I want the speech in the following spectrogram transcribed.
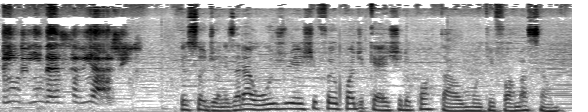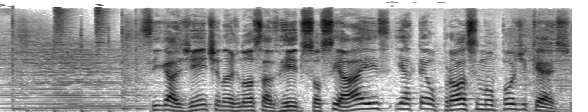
bem-vindo a essa viagem. Eu sou Jones Araújo e este foi o podcast do portal Muita Informação. Siga a gente nas nossas redes sociais e até o próximo podcast.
